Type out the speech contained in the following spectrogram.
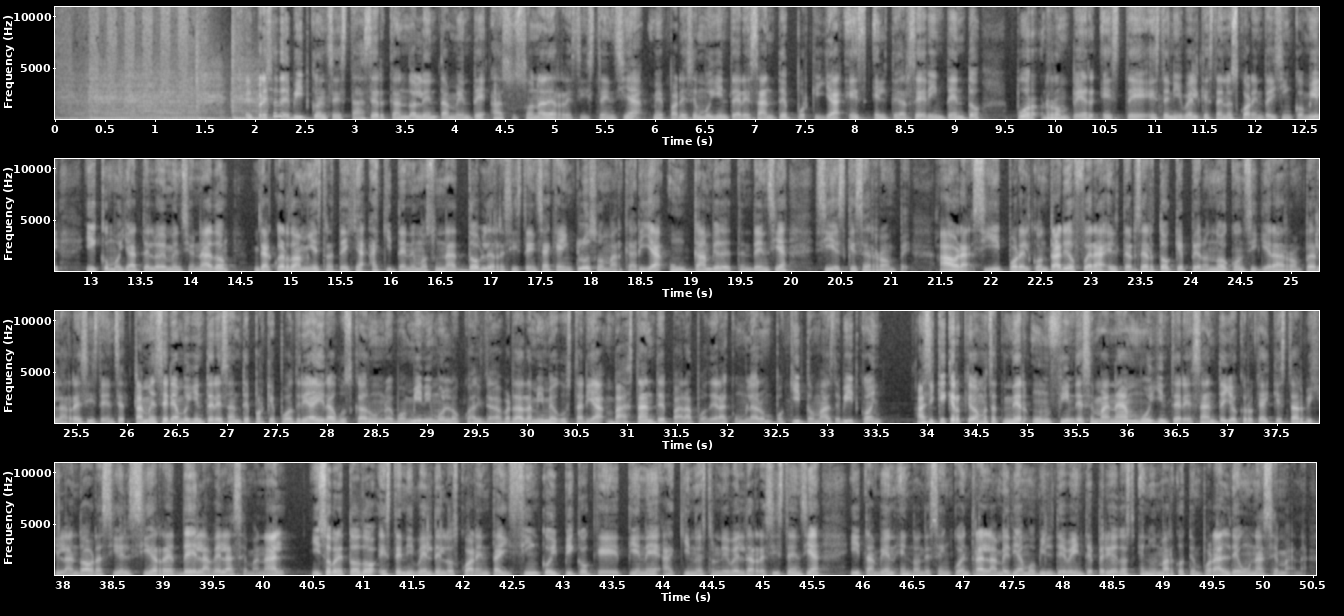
El precio de Bitcoin se está acercando lentamente a su zona de resistencia. Me parece muy interesante porque ya es el tercer intento por romper este, este nivel que está en los 45 mil y como ya te lo he mencionado, de acuerdo a mi estrategia, aquí tenemos una doble resistencia que incluso marcaría un cambio de tendencia si es que se rompe. Ahora, si por el contrario fuera el tercer toque pero no consiguiera romper la resistencia, también sería muy interesante porque podría ir a buscar un nuevo mínimo, lo cual la verdad a mí me gustaría bastante para poder acumular un poquito más de Bitcoin. Así que creo que vamos a tener un fin de semana muy interesante. Yo creo que hay que estar vigilando ahora sí el cierre de la vela semanal y sobre todo este nivel de los 45 y pico que tiene aquí nuestro nivel de resistencia y también en donde se encuentra la media móvil de 20 periodos en un marco temporal de una semana.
